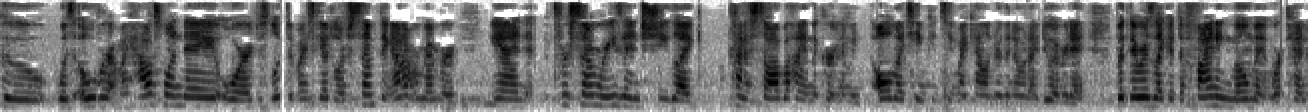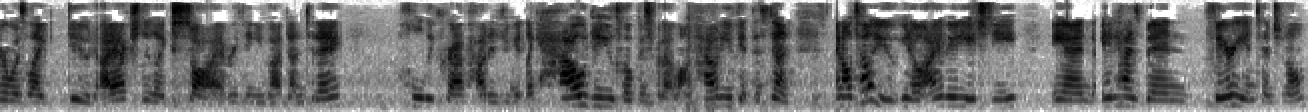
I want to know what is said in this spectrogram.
who was over at my house one day or just looked at my schedule or something. I don't remember. And for some reason, she, like, kind of saw behind the curtain. I mean, all my team can see my calendar. They know what I do every day. But there was, like, a defining moment where Kendra was like, dude, I actually, like, saw everything you got done today holy crap, how did you get, like, how do you focus for that long? How do you get this done? And I'll tell you, you know, I have ADHD and it has been very intentional.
